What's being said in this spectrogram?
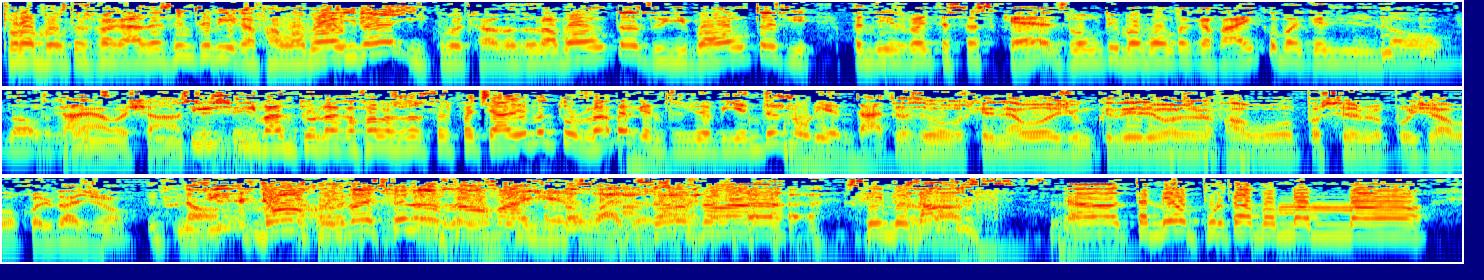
però moltes vegades ens havia agafat la boira i començàvem a donar voltes i voltes i van dir, escolta, saps què? És l'última volta que faig, com aquell del, dels gats. baixar, sí, I, sí. I van tornar a agafar les nostres petjades i van tornar perquè ens havien desorientat. ja sabeu, els que aneu a la Juncadella llavors agafàveu el pessebre, pujàveu a Collbaix, no? No, Sí, no, Collbaix són els del Bages. Del Bages. Són els de la... Sí, nosaltres eh, també el portàvem amb, eh,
